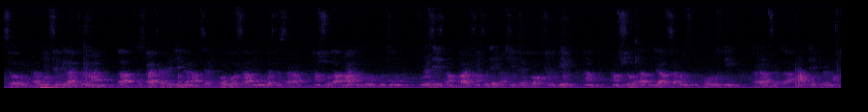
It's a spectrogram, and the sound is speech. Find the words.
So I would simply like to remind that despite everything and after happening in Western Sahara, I'm sure that my people will continue to resist and fight until they achieve their goals to be. And I'm sure that the Yad Sahrawis will always be a guarantee of that. Thank you very much.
